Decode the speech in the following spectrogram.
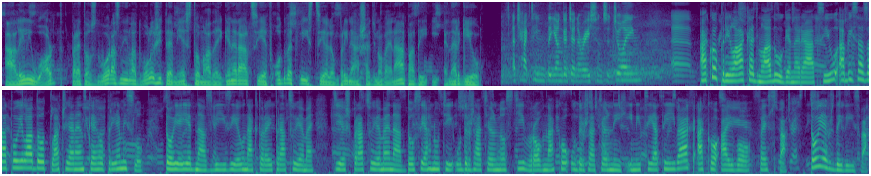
a Lily Ward preto zdôraznila dôležité miesto mladej generácie v odvetví s cieľom prinášať nové nápady i energiu. Ako prilákať mladú generáciu, aby sa zapojila do tlačiarenského priemyslu? To je jedna z víziev, na ktorej pracujeme. Tiež pracujeme na dosiahnutí udržateľnosti v rovnako udržateľných iniciatívach, ako aj vo FESPA. To je vždy výzva.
